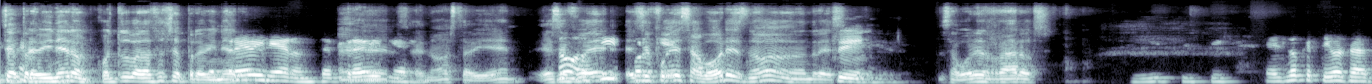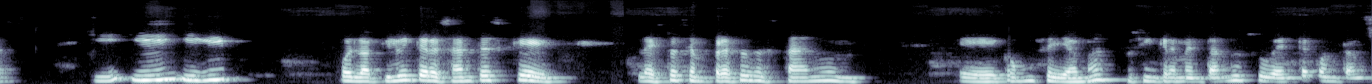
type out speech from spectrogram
se previnieron. ¿Cuántos balazos se previnieron? Se previnieron, se previnieron. no, está bien. Ese, fue, ese fue de sabores, ¿no, Andrés? Sí. sabores raros. Sí, sí, sí. Es lo que te digo, o sea, y, y, y pues aquí lo interesante es que estas empresas están, eh, ¿cómo se llama? Pues incrementando su venta con tanto...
